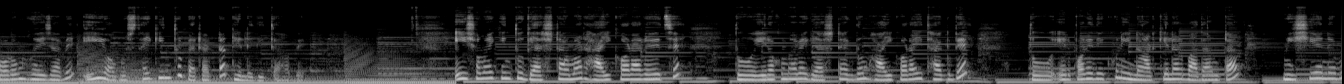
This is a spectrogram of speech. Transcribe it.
গরম হয়ে যাবে, এই অবস্থায় কিন্তু ব্যাটারটা ঢেলে দিতে হবে। এই সময় কিন্তু গ্যাসটা আমার হাই করা রয়েছে। তো এরকমভাবে গ্যাসটা একদম হাই করাই থাকবে। তো এরপরে দেখুন এই নারকেল আর বাদামটা মিশিয়ে নেব।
